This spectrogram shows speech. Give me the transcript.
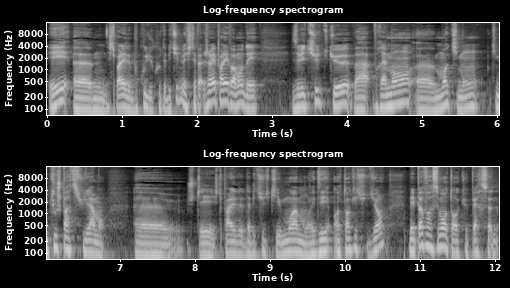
Et je parlais de beaucoup du coup d'habitudes, mais je t'ai jamais parlé vraiment des, habitudes que bah, vraiment moi qui, qui me touchent particulièrement. Euh, je t'ai parlé d'habitudes qui, moi, m'ont aidé en tant qu'étudiant, mais pas forcément en tant que personne.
